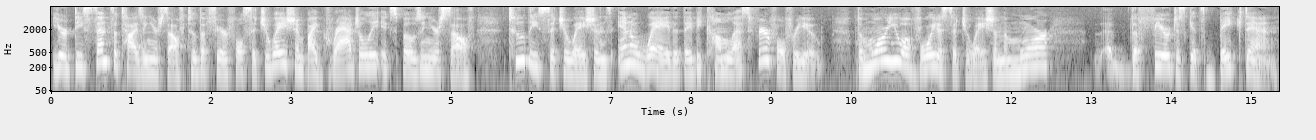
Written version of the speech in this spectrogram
you're desensitizing yourself to the fearful situation by gradually exposing yourself to these situations in a way that they become less fearful for you. The more you avoid a situation, the more uh, the fear just gets baked in.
